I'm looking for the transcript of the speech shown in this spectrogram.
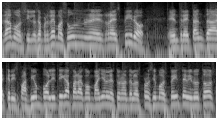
damos y les ofrecemos un eh, respiro entre tanta crispación política para acompañarles durante los próximos 20 minutos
